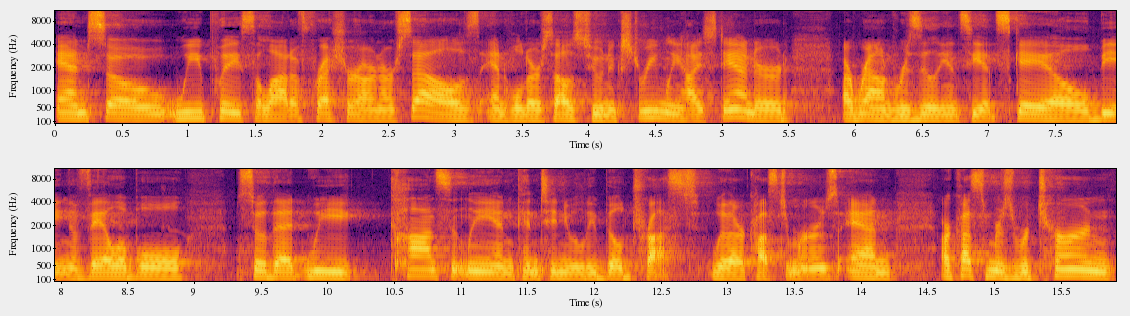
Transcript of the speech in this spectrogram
And so we place a lot of pressure on ourselves and hold ourselves to an extremely high standard around resiliency at scale, being available, so that we constantly and continually build trust with our customers. And our customers return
